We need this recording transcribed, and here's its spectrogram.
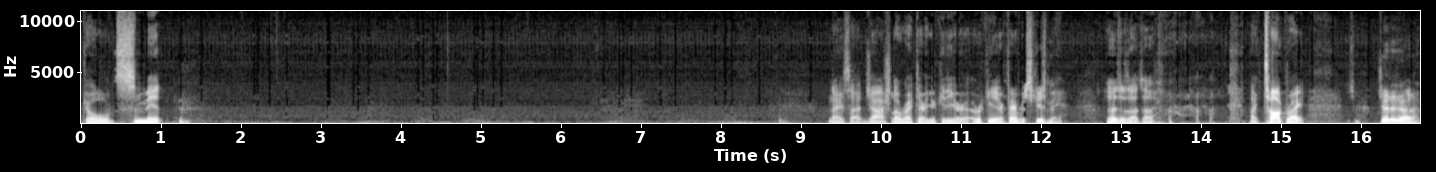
Goldschmidt. Nice, uh, Josh Lowe right there. Rookie of your rookie of your favorite. Excuse me. if I talk right. There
